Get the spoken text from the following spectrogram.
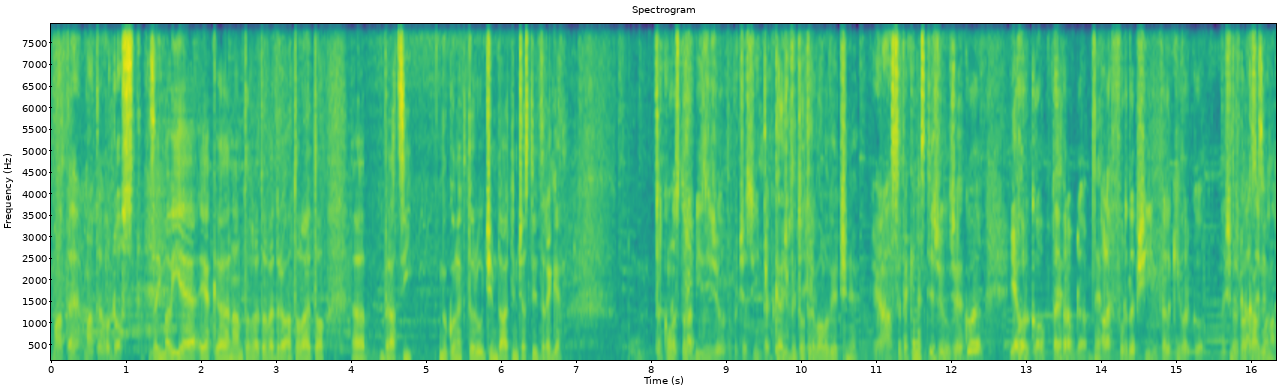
máte, máte ho dost. Zajímavý je, jak eh, nám tohleto vedro a to léto eh, vrací do konektoru čím dál tím častěji reggae. Tak ono se to nabízí, že jo, to počasí. Tak Kež by to trvalo věčně. Já se taky nestěžuju. Jako je horko, to je, Je, pravda, je. ale furt lepší velký horko, než Než velká, zima.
